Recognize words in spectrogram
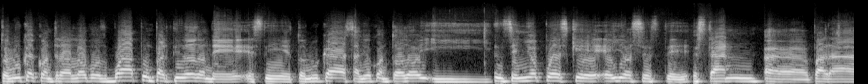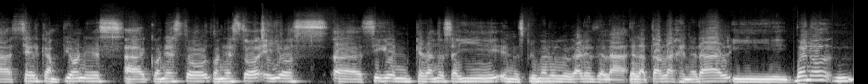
Toluca contra Lobos WAP, un partido donde este, Toluca salió con todo y enseñó pues que ellos este, están uh, para ser campeones uh, con esto. Con esto ellos uh, siguen quedándose allí en los primeros lugares de la, de la tabla general y bueno, um,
